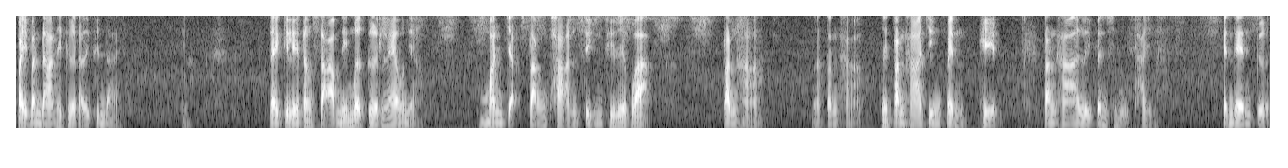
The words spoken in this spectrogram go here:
ไปบันดาลให้เกิดอะไรขึ้นได้ แต่กิเลสทั้งสามนี้เมื่อเกิดแล้วเนี่ย มันจะสั่งผ่านสิ่งที่เรียกว่าตัณหา นะตัณหาในตัณหาจึงเป็นเหตุ ตัณหาเลยเป็นสมุทัย เป็นแดนเกิด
